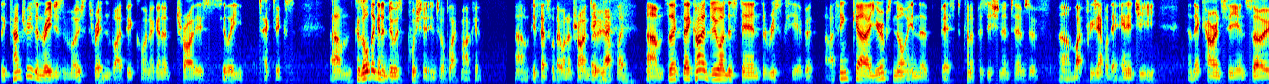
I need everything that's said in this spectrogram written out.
the countries and regions most threatened by Bitcoin are going to try these silly tactics because um, all they're going to do is push it into a black market um, if that's what they want to try and do. Exactly. Um, so they, they kind of do understand the risks here, but I think uh, Europe's not in the best kind of position in terms of, um, like, for example, their energy and their currency. And so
